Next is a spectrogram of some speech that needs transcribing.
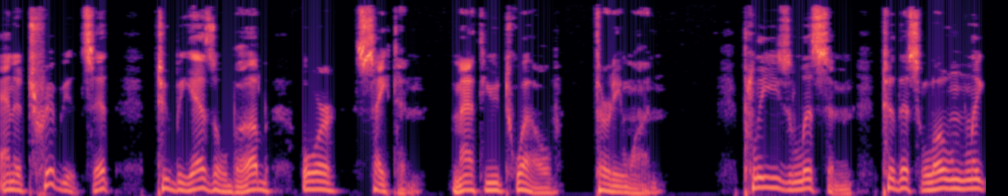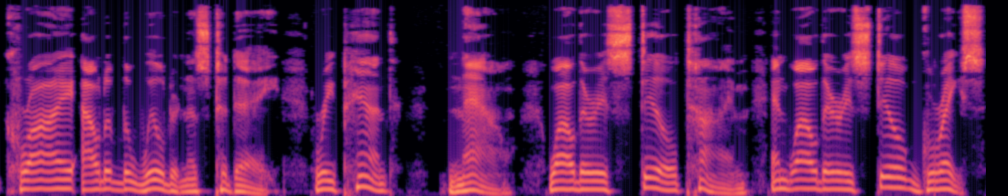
and attributes it to Beelzebub or Satan. Matthew 12:31 please listen to this lonely cry out of the wilderness today. Repent now while there is still time and while there is still grace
